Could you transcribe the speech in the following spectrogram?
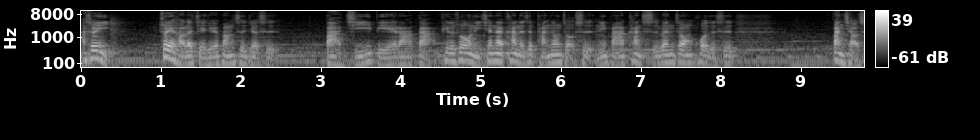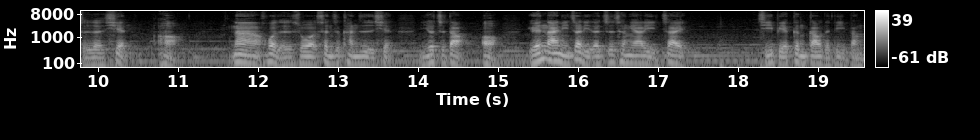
啊，所以最好的解决方式就是把级别拉大。譬如说你现在看的是盘中走势，你把它看十分钟，或者是。半小时的线，哈，那或者是说，甚至看日线，你就知道哦，原来你这里的支撑压力在级别更高的地方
